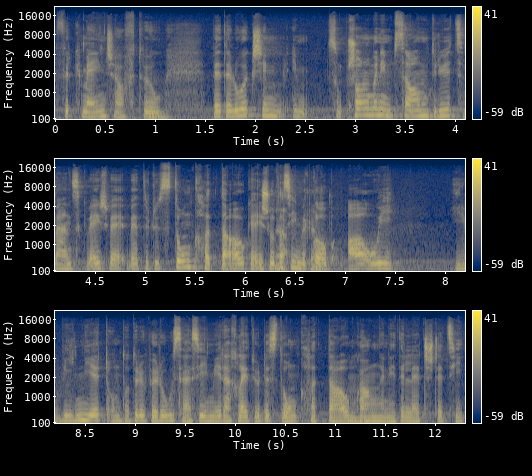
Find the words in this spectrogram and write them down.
für die Gemeinschaft. Weil, mhm. wenn du schaust, im, im, schon nur im Psalm 23, weißt, wenn, wenn du das dunkle Tal gehst, und da ja, sind wir, genau. glaube alle in Vineyard und darüber hinaus sind wir ein bisschen durch das dunkle Tal mhm. gegangen in der letzten Zeit.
